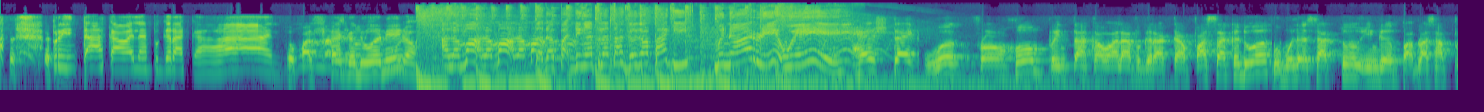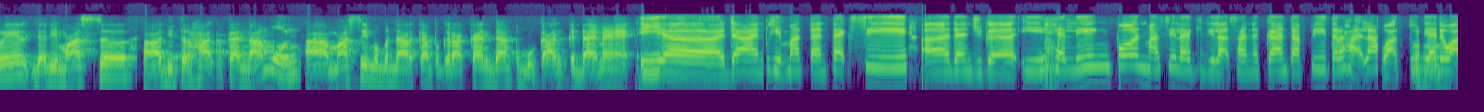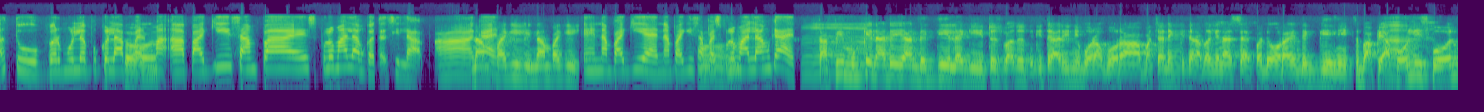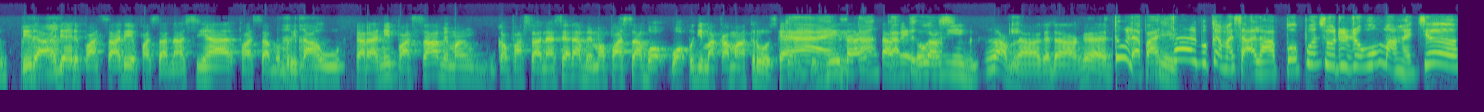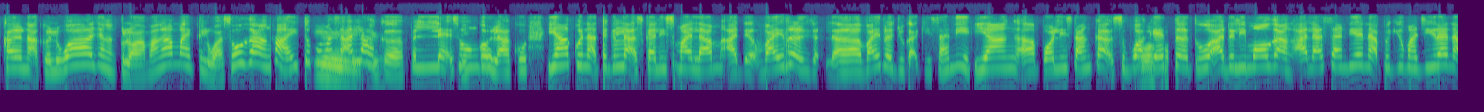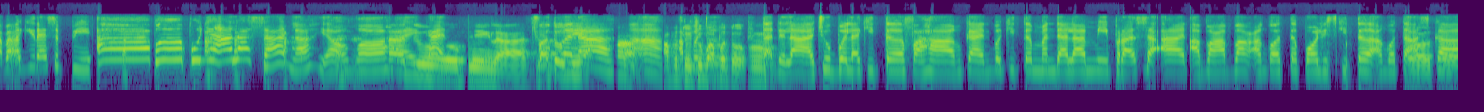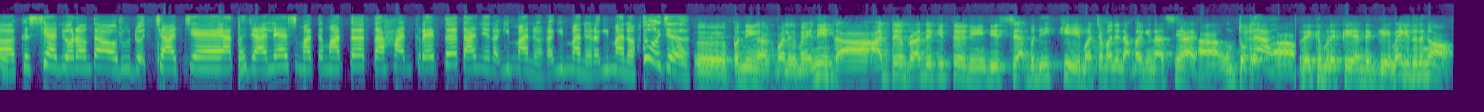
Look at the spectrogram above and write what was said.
perintah kawalan pergerakan Untuk pasal kedua ni. Alamak, alamak, alamak. Tak dapat dengar telatah gegar pagi. Menarik weh. Hashtag work from home Perintah Kawalan Pergerakan Fasa kedua Bermula 1 hingga 14 April Jadi masa uh, diterhadkan Namun uh, masih membenarkan pergerakan Dan pembukaan kedai Mac Ya, dan perkhidmatan taksi uh, dan juga e-hailing pun masih lagi dilaksanakan tapi terhadlah waktu dia Hmm. ada waktu bermula pukul 8 Betul. ma- uh, pagi sampai 10 malam kau tak silap. Ah 6 kan? pagi 6 pagi Eh 6 pagi kan? 6 pagi sampai Hmm. 10 malam kan? Tapi mungkin ada yang degil lagi Itu sebab tu kita hari ni borak-borak Macam mana kita nak bagi nasihat Kepada orang yang degil ni Sebab pihak Ha. polis pun Dia dah Ha. dia ada fasa dia Fasa nasihat Fasa memberitahu Sekarang ni fasa memang Bukan fasa nasihat dah Memang fasa bawa, bawa pergi mahkamah terus Kan, Kan, sangat tangkap Mek, terus. Orang ni geram lah kadang kan Itulah pasal bukan masalah apa pun suruh duduk rumah aja. Kalau nak keluar jangan keluar ramai-ramai, keluar seorang. Ha itu pun Eh. masalah ke? Pelik sungguh lah aku. Yang aku nak tergelak sekali semalam ada viral uh, viral juga kisah ni yang uh, polis tangkap sebuah Oh. kereta tu ada lima orang. Alasan dia nak pergi rumah jiran nak bagi resepi. Apa punya alasan lah. Ya Allah. hai, Aduh, kan? pening lah. Sebab tu ni. Cubalah. Ha, Ha-ha. apa tu? Cuba apa tu? Hmm. Tak adalah. Cubalah kita faham kan. Cuba kita mendalami perasaan abang-abang anggota polis kita, anggota Betul, askar. Kesian dia orang tahu duduk cacer atas jalan semata-mata tahan kereta tanya nak gimana, nak gimana, nak gimana. Tu je. Eh, pening lah kepala Mek. Ni uh, ada brother kita ni, dia siap berdikir macam mana nak bagi nasihat uh, untuk uh, mereka-mereka yang degil. Mari kita dengar.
